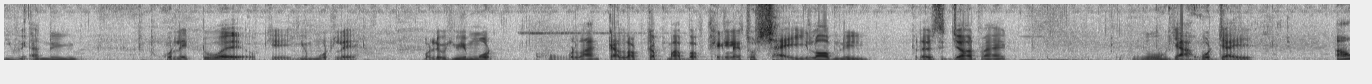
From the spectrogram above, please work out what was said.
ฮิวอีกอันหนึงขวดเล็กด้วยโอเคฮิวหมดเลยบอกเลยว่าฮิวไม่หมดโอ้โหร่างกายเรากลับมาแบบแข็งแรงทดใช้อีกรอบหนึ่งแล้วสุดยอดมากโอ้โหยาขวดใหญ่ เอ้า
